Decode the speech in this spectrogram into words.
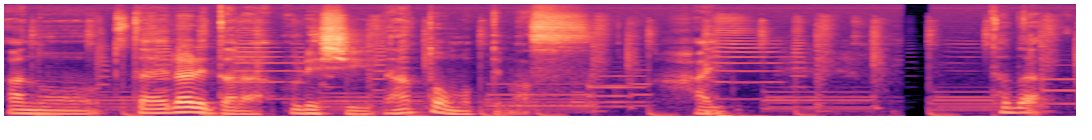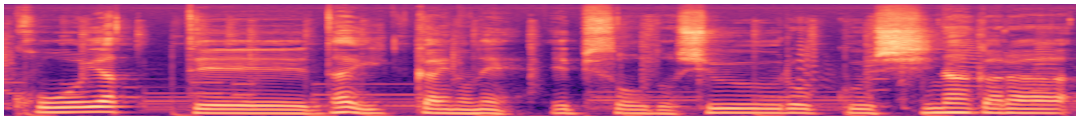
あの伝えられたら嬉しいなと思ってます。はい。ただこうやって第1回のねエピソード収録しながら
